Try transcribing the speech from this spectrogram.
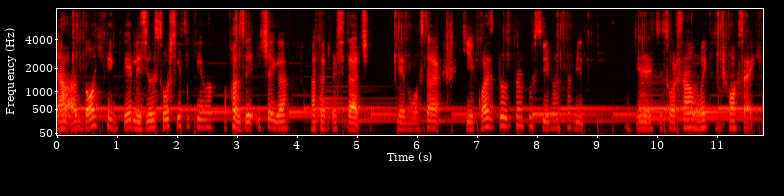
a, a dó que tem deles e o esforço que estão tendo a fazer e chegar até a universidade. Querendo mostrar que quase tudo é possível nessa vida. E que se esforçar muito a gente consegue.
